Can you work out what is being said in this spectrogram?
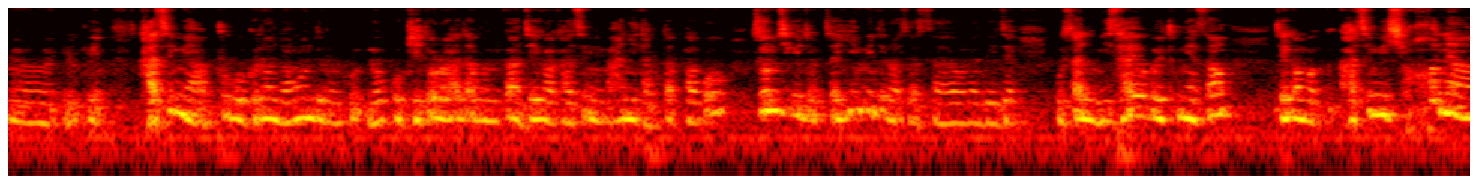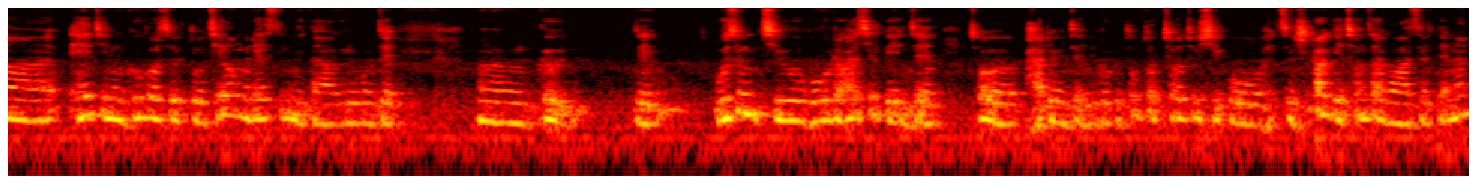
음, 이렇게 가슴이 아프고 그런 영혼들을 놓고 기도를 하다 보니까 제가 가슴이 많이 답답하고 숨쉬기조차 힘이 들었었어요. 그런데 이제 목사님 이 사역을 통해서 제가 막 가슴이 시원해지는 그것을 또 체험을 했습니다. 그리고 이제 음, 그 이제 웃음 지우고를 하실 때 이제 저 발을 이제 이렇게 톡톡 쳐주시고 해서 희락의 천사가 왔을 때는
